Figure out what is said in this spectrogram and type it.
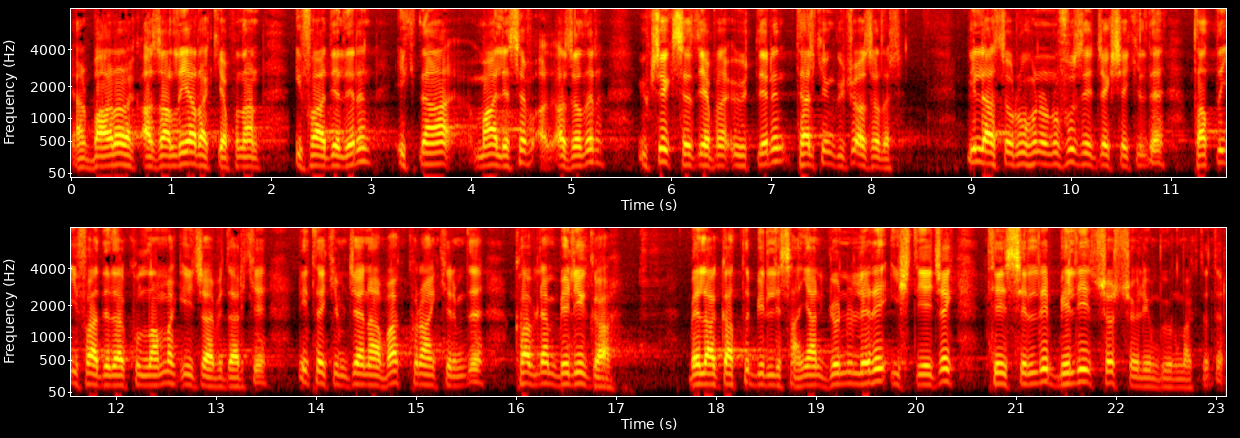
Yani bağırarak, azarlayarak yapılan ifadelerin ikna maalesef azalır. Yüksek sesle yapılan öğütlerin telkin gücü azalır. Bilhassa ruhuna nüfuz edecek şekilde tatlı ifadeler kullanmak icap eder ki nitekim Cenab-ı Hak Kur'an-ı Kerim'de kavlen beliga belagatlı bir lisan yani gönüllere işleyecek tesirli beli söz söyleyin buyurmaktadır.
